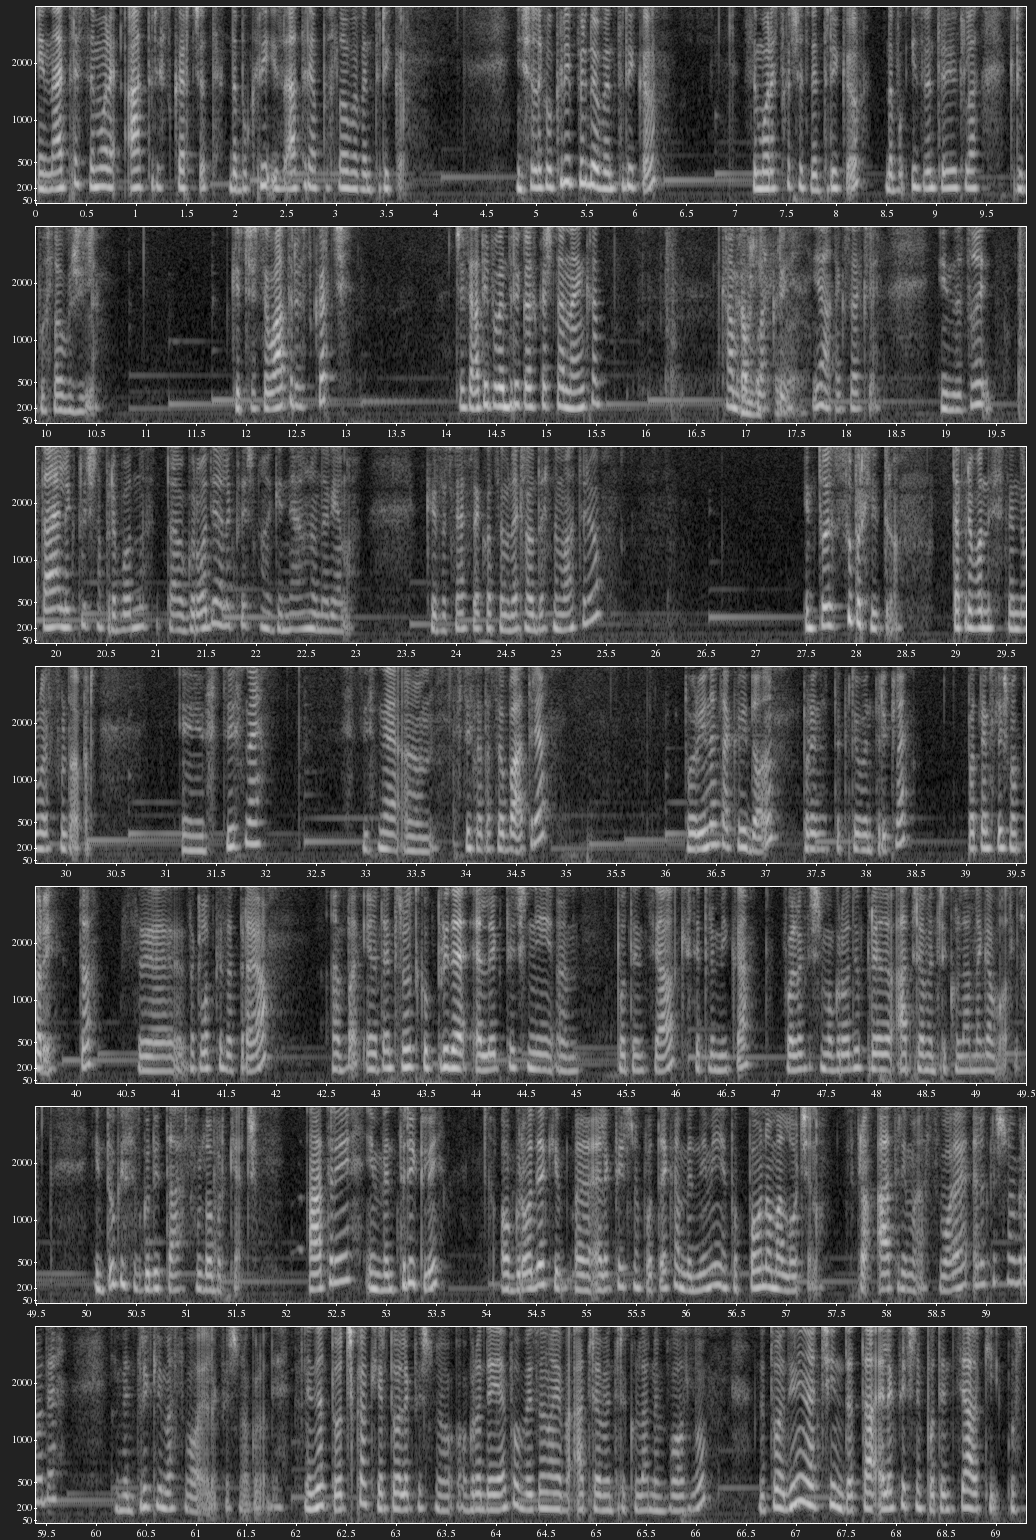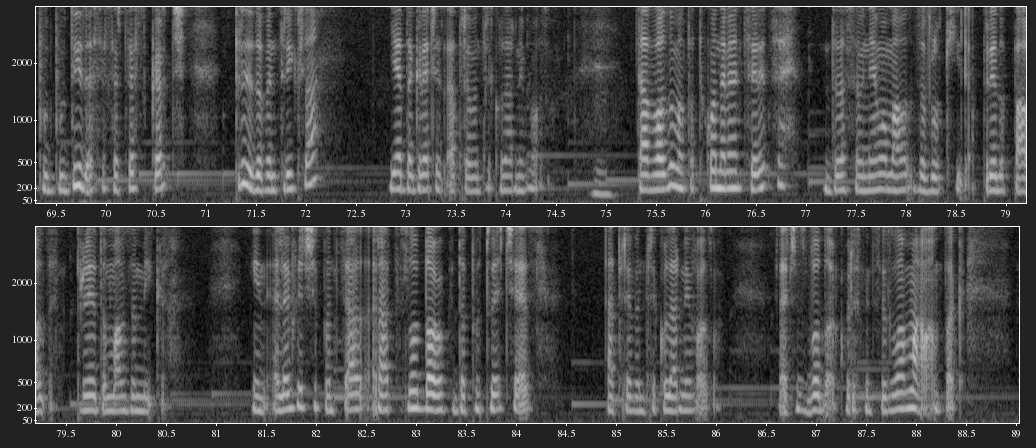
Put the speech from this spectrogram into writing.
In najprej se mora atri skrčiti, da bo kri iz atrija poslal v ventrikl. In šele ko kri pride v ventrikl, se mora skrčiti ventrikl, da bo iz ventrikla kri poslal v žile. Ker če se v atriju skrči, če se atrij pa ventrikl skrčita naenkrat, kam Kam bo šla kri? Ja, exactly. In zato je ta električna prevodnost, ta ogrodje električno je genialno narejeno. Ker začne se, kot sem rekla, v desnem materiju. In to je super hitro. Ta prevodni sistem deluje ful dobro. In stisne, stisne, um, stisneta se oba atrija, porine ta kri dol, porine ta kri v ventrikle, potem slišimo prvi, to se zaklopke zaprejo, ampak in v tem trenutku pride električni um, potencial, ki se premika po električnem ogrodju, pride do atrioventrikularnega vozla. In tukaj se zgodi ta full dobro catch. Atriji in ventrikli ogrodje, ki eh, električno poteka med njimi, je popolnoma ločeno. Sprav, atrij ima svoje električno ogrodje in ventrikl ima svoje električno ogrodje. Edina točka, kjer to električno ogrodje je povezano, je v atrioventrikularnem vozlu. Zato edini način, da ta električni potencial, ki uspodbudi, da se srce skrč, pride do ventrikla, je, da gre čez atrioventrikularni vozel. Hmm. Ta vozel ima pa tako narejene celice, da se v njemu malo zablokira, pride do pauze, pride do malo zamika. In električni potencial rab zelo dolgo, da potuje čez atrioventrikularni vozel. Rečem zelo dolg, v resnici je zelo malo, ampak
